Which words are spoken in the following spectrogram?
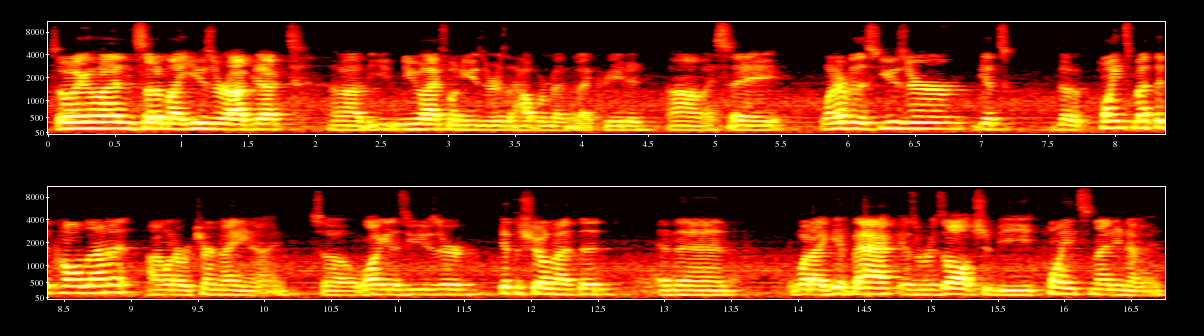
so I go ahead and set up my user object. Uh, the new iPhone user is a helper method I created. Um, I say whenever this user gets the points method called on it, I want to return 99. So log in as a user, get the show method, and then what I get back as a result should be points 99.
